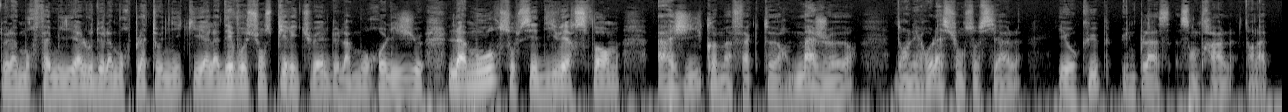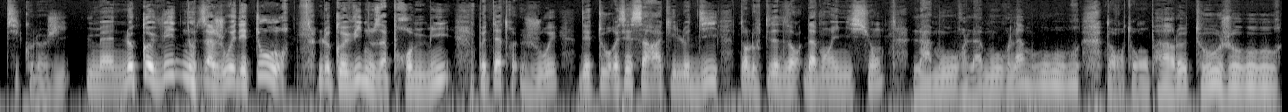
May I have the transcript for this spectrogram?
de l'amour familial ou de l'amour platonique et à la dévotion spirituelle de l'amour religieux. L'amour, sous ses diverses formes, agit comme un facteur majeur dans les relations sociales et occupe une place centrale dans la psychologie humaine. Le Covid nous a joué des tours. Le Covid nous a promis peut-être jouer des tours. Et c'est Sarah qui le dit dans l'outil d'avant-émission. L'amour, l'amour, l'amour, dont on parle toujours.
